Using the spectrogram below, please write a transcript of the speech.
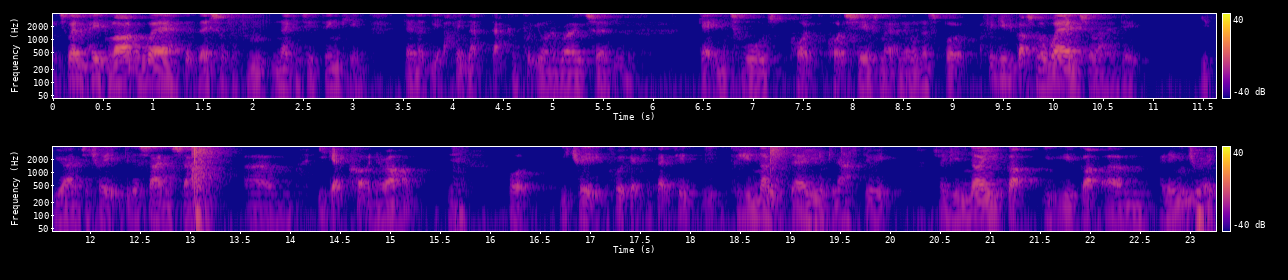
it's when people aren't aware that they suffer from negative thinking, then I think that that can put you on a road to getting towards quite quite serious mental illness. But I think if you've got some awareness around it, you, you're able to treat it. It'd be the same as saying um, you get a cut on your arm, yeah. but you treat it before it gets infected because you know it's there. You're looking after it. So if you know you've got if you've got um, an injury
